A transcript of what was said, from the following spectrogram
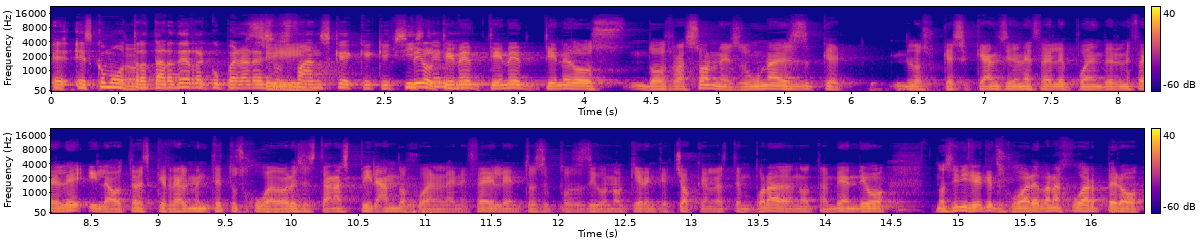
E, es como tratar de recuperar esos fans que, que, existen. Digo, tiene, tiene, tiene dos, dos, razones. Una es que los que se quedan sin NFL pueden ver NFL y la otra es que realmente tus jugadores están aspirando a jugar en la NFL. Entonces, pues digo, no quieren que choquen las temporadas, ¿no? También digo, no significa que tus jugadores van a jugar, pero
